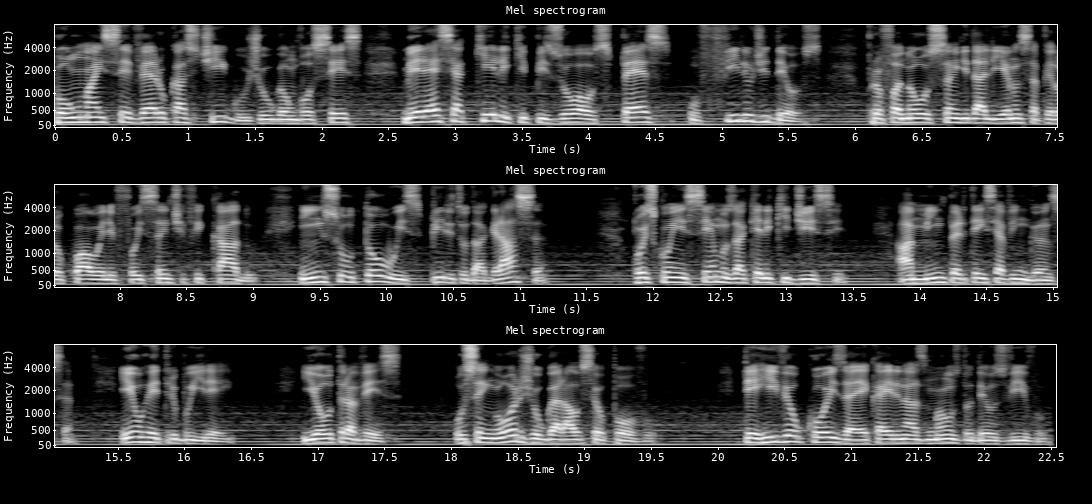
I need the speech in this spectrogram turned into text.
Quão mais severo castigo, julgam vocês, merece aquele que pisou aos pés o Filho de Deus, profanou o sangue da aliança pelo qual ele foi santificado e insultou o Espírito da graça? Pois conhecemos aquele que disse: A mim pertence a vingança, eu retribuirei. E outra vez, o Senhor julgará o seu povo. Terrível coisa é cair nas mãos do Deus vivo.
